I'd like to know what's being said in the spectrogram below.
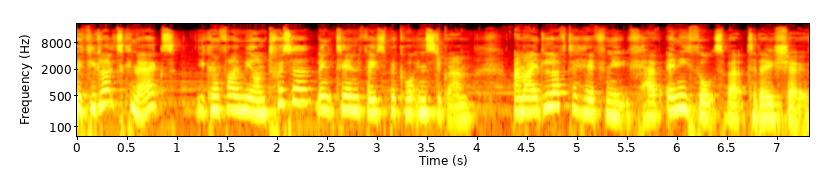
If you'd like to connect, you can find me on Twitter, LinkedIn, Facebook, or Instagram. And I'd love to hear from you if you have any thoughts about today's show.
